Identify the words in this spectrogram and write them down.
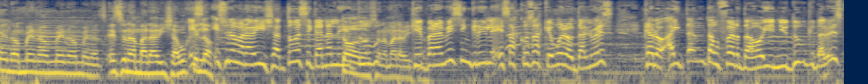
Menos, menos, menos, menos. Es una maravilla. Es, Búsquenlo. es una maravilla, todo ese canal de Todo YouTube. es una maravilla. Que para mí es increíble esas cosas que, bueno, tal vez, claro, hay tanta oferta hoy en YouTube que tal vez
